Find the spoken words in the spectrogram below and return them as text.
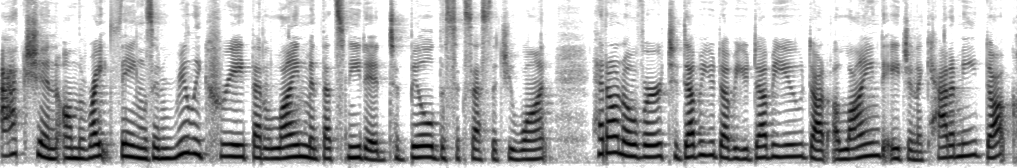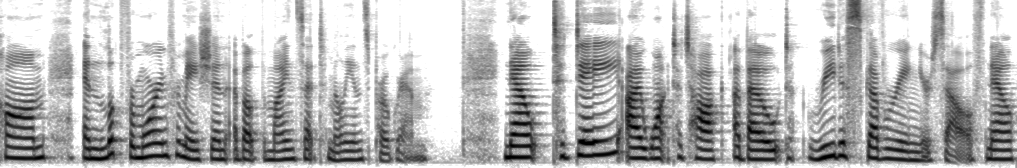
action on the right things and really create that alignment that's needed to build the success that you want, head on over to www.alignedagentacademy.com and look for more information about the Mindset to Millions program. Now, today I want to talk about rediscovering yourself. Now,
